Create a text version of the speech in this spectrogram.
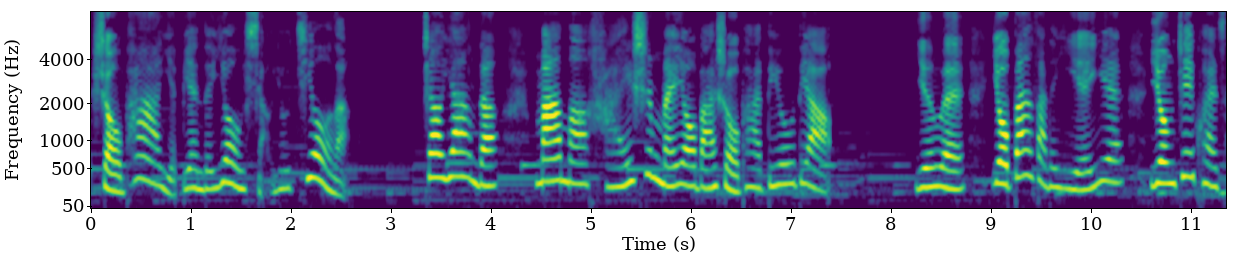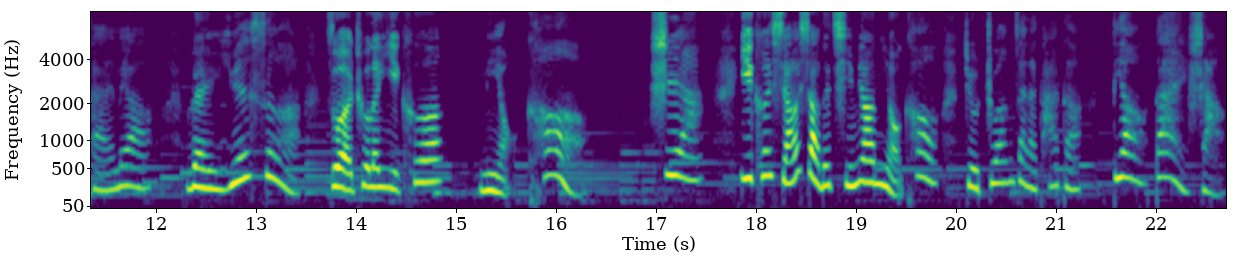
手帕也变得又小又旧了。照样的，妈妈还是没有把手帕丢掉。因为有办法的爷爷用这块材料为约瑟做出了一颗纽扣。是啊，一颗小小的奇妙纽扣就装在了他的吊带上，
